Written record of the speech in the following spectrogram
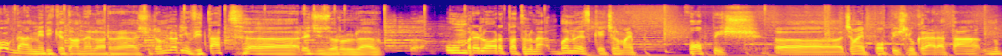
Bogdan Mirică, doamnelor și domnilor, invitat, uh, regizorul uh, Umbrelor, toată lumea, bănuiesc că e cel mai popiș, uh, cea mai popiș lucrarea ta, nu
